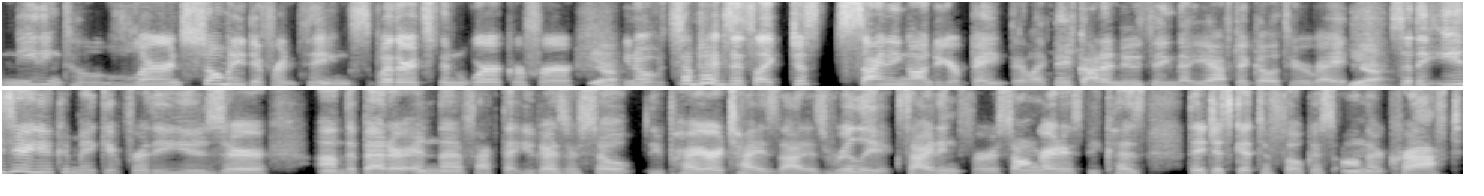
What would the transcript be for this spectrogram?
needing to learn so many different things whether it's in work or for yeah. you know sometimes it's like just signing on to your bank they're like they've got a new thing that you have to go through right yeah so the easier you can make it for the user um, the better and the fact that you guys are so you prioritize that is really exciting for songwriters because they just get to focus on their craft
